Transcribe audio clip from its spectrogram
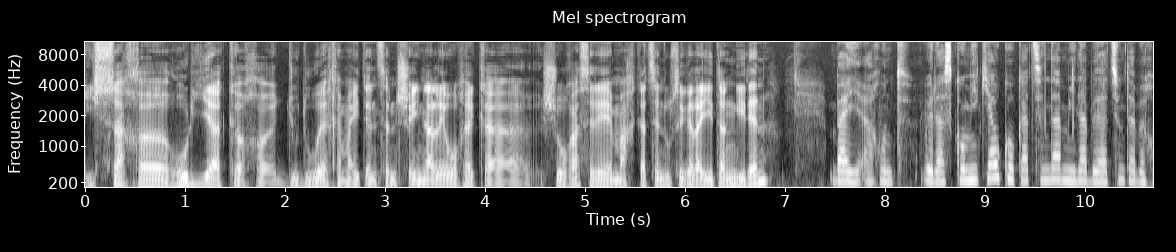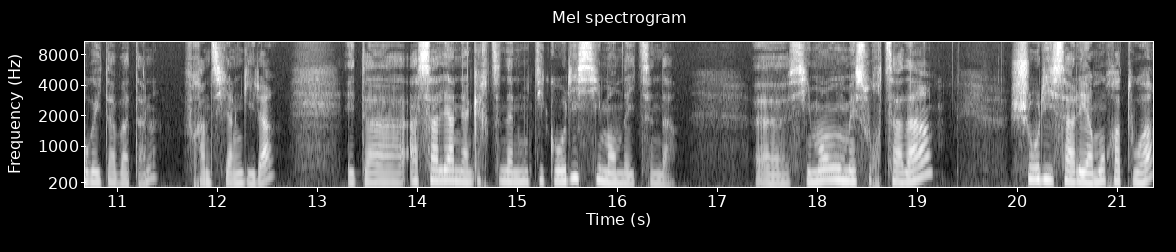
Izar uh, horiak uh, juduek emaiten zen seinale horrek uh, ere markatzen duze garaietan giren? Bai, ahunt, beraz komiki hau kokatzen da mila behatzen eta behogeita batan, frantzian gira, eta azalean agertzen den mutiko hori Simon deitzen da. Uh, Simon umezurtza da, suri zalea mojatua,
